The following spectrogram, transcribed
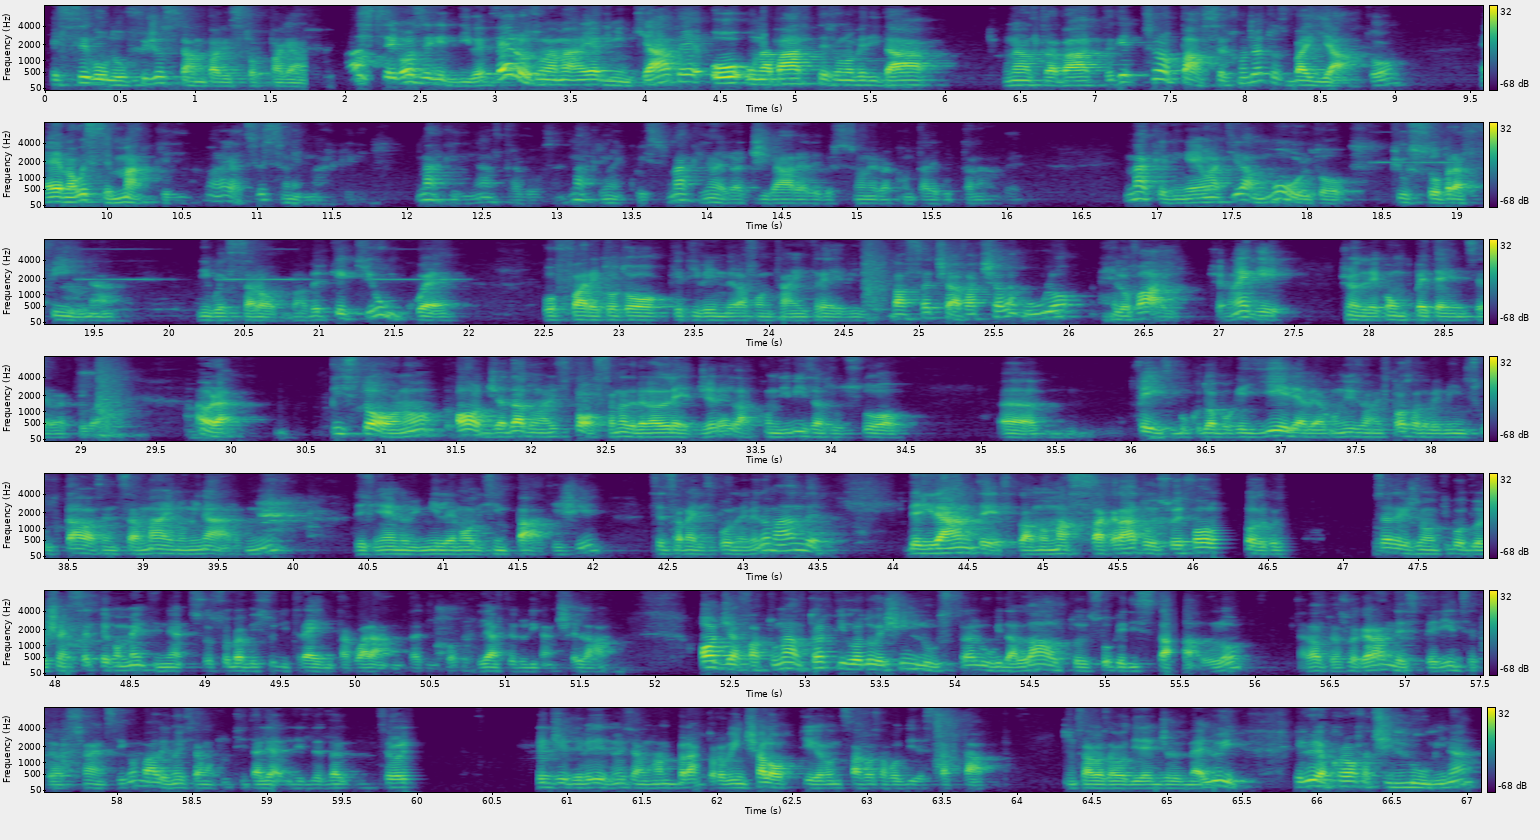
e secondo ufficio stampa che sto pagando. Ma queste cose che dico, è vero sono una marea di minchiate o una parte sono verità, un'altra parte, che se no passa il concetto sbagliato, eh ma questo è marketing. No ragazzi, questo non è marketing. Marketing è un'altra cosa. Marketing non è questo. Marketing non è raggirare alle persone e raccontare puttanate marketing è un'attività molto più sopraffina di questa roba, perché chiunque può fare Totò che ti vende la fontana di Trevi, basta ce la faccia da culo e lo fai, cioè non è che sono delle competenze particolari. Allora, Pistono oggi ha dato una risposta, andatevela a leggere, l'ha condivisa sul suo uh, Facebook, dopo che ieri aveva condiviso una risposta dove mi insultava senza mai nominarmi, definendomi in mille modi simpatici, senza mai rispondere alle mie domande, delirante, hanno massacrato i suoi follower, pensate che ci sono tipo 207 commenti, ne sono sopravvissuti 30, 40, tipo, perché gli altri tutti cancellati. Oggi ha fatto un altro articolo dove ci illustra lui dall'alto del suo piedistallo, dall'alto della sua grande esperienza internazionale in Silicon Valley, noi siamo tutti italiani, se lo leggete vedete, noi siamo una brava provincialotti che non sa cosa vuol dire startup, non sa cosa vuol dire angel bell. Lui, e lui ancora una volta ci illumina,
